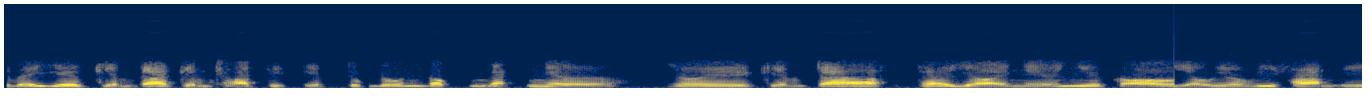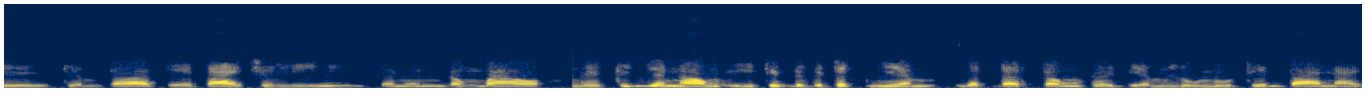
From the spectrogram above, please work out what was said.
Bây giờ kiểm tra kiểm soát thì tiếp tục đôn đốc nhắc nhở rồi kiểm tra theo dõi. Nếu như có dấu hiệu vi phạm thì kiểm tra chế tài xử lý. Cho nên đồng bào người kinh doanh họ ý thức được cái trách nhiệm nhất là trong thời điểm lũ lụt thiên tai này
